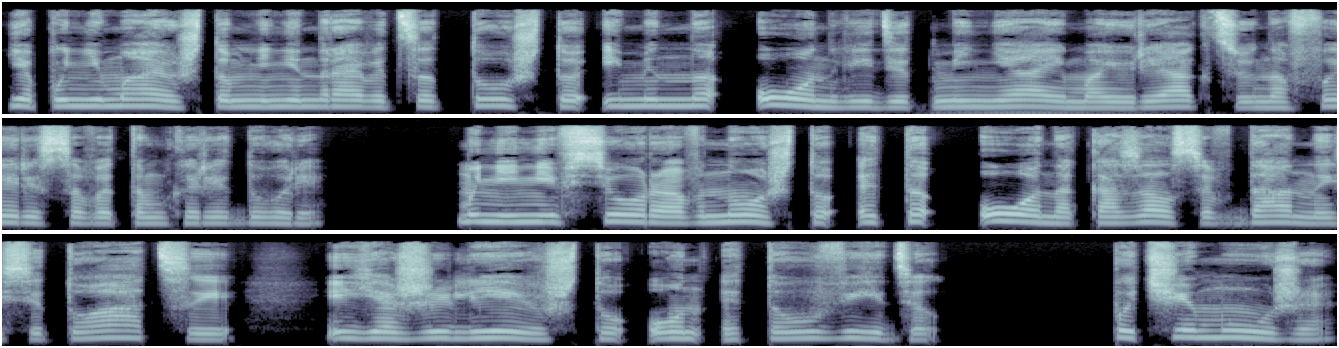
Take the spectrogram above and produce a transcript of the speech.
я понимаю, что мне не нравится то, что именно он видит меня и мою реакцию на Ферриса в этом коридоре. Мне не все равно, что это он оказался в данной ситуации, и я жалею, что он это увидел. Почему же?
